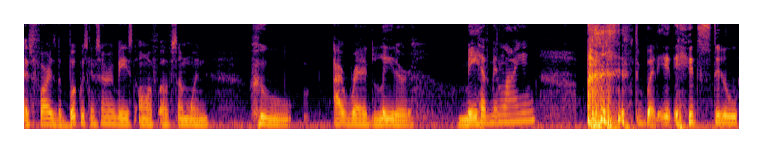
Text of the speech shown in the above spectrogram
as far as the book was concerned, based off of someone who I read later may have been lying, but it it still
